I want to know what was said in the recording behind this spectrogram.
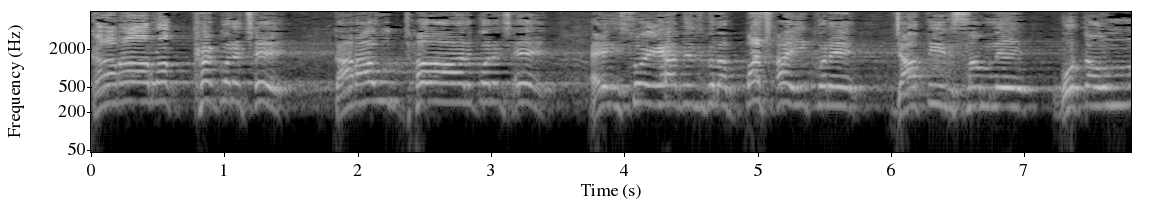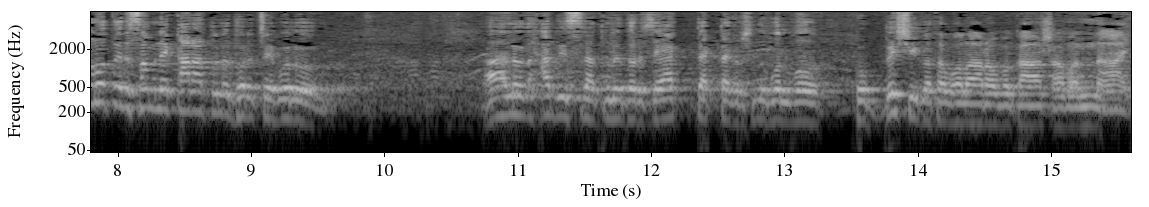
কারা রক্ষা করেছে, কারা উদ্ধার করেছে, এই সহি গুলো বাছাই করে জাতির সামনে, গোটা উন্মতের সামনে কারা তুলে ধরেছে বলুন। আহলুল হাদিসরা তুলে ধরেছে, একটা একটা করে শুধু বলব, খুব বেশি কথা বলার অবকাশ আমার নাই।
